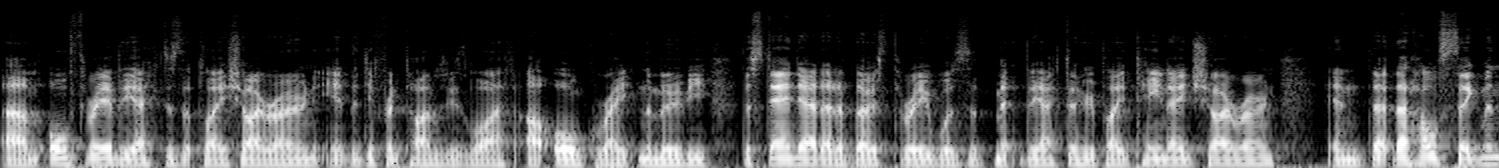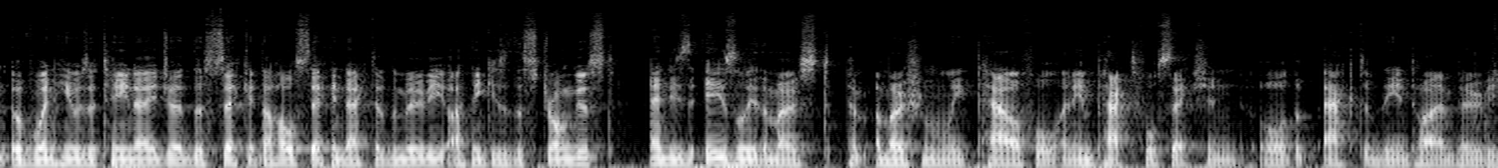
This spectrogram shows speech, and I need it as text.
Um, all three of the actors that play Chiron at the different times of his life are all great in the movie. The standout out of those three was the, the actor who played teenage Chiron and that that whole segment of when he was a teenager, the second, the whole second act of the movie, I think is the strongest and is easily the most emotionally powerful and impactful section or the act of the entire movie.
